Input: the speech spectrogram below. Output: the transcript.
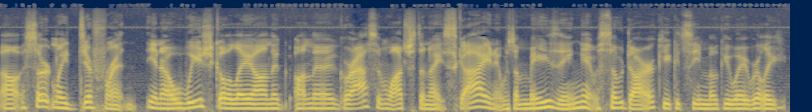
Uh, certainly different. You know, we used to go lay on the on the grass and watch the night sky, and it was amazing. It was so dark, you could see Milky Way really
